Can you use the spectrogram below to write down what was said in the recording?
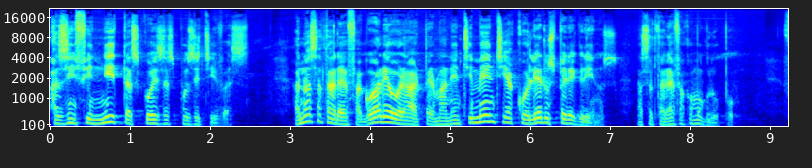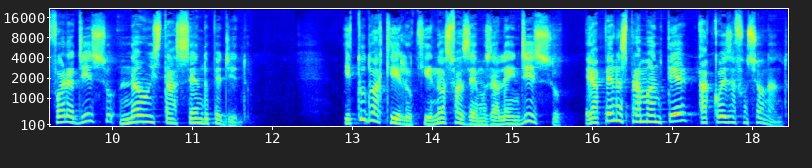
as infinitas coisas positivas. A nossa tarefa agora é orar permanentemente e acolher os peregrinos, nossa tarefa como grupo. Fora disso, não está sendo pedido. E tudo aquilo que nós fazemos além disso é apenas para manter a coisa funcionando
